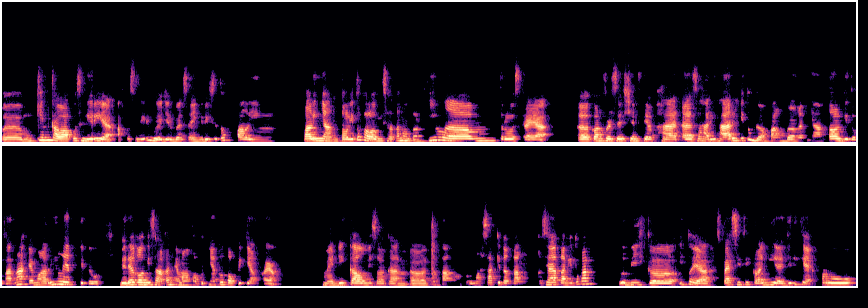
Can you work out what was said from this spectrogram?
uh, mungkin kalau aku sendiri ya aku sendiri belajar bahasa Inggris itu paling paling nyantol itu kalau misalkan nonton film terus kayak uh, conversation setiap hari uh, sehari-hari itu gampang banget nyantol gitu karena emang relate gitu. Beda kalau misalkan emang topiknya tuh topik yang kayak medical misalkan uh, tentang rumah sakit tentang kesehatan itu kan lebih ke itu ya spesifik lagi ya. Jadi kayak perlu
